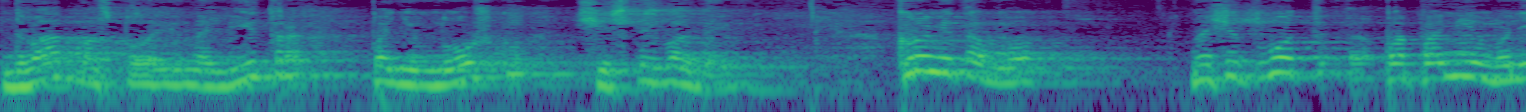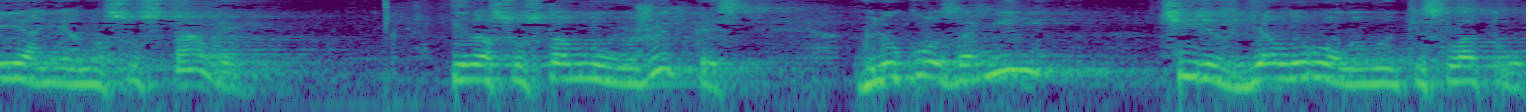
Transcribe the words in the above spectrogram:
2-2,5 литра понемножку чистой воды. Кроме того, значит, вот помимо влияния на суставы и на суставную жидкость, глюкозамин через гиалуроновую кислоту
